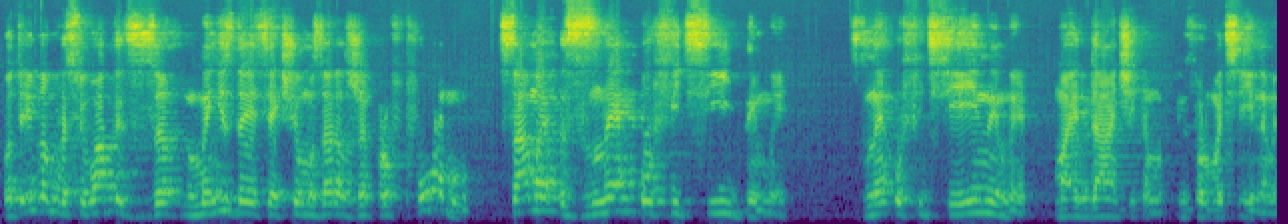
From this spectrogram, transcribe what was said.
Потрібно працювати з мені здається, якщо ми зараз вже про форму, саме з неофіційними з неофіційними майданчиками інформаційними,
